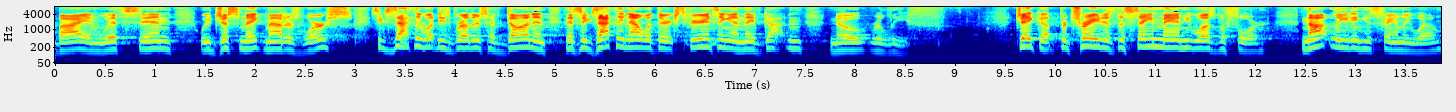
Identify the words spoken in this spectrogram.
by and with sin. We just make matters worse. It's exactly what these brothers have done, and it's exactly now what they're experiencing, and they've gotten no relief. Jacob, portrayed as the same man he was before, not leading his family well.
